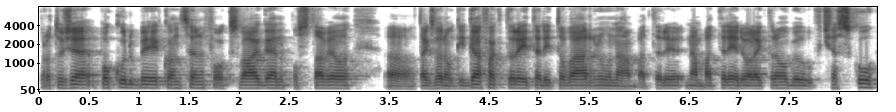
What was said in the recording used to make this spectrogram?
protože pokud by koncern Volkswagen postavil eh, takzvanou Gigafactory, tedy továrnu na baterie, na baterie do elektromobilů v Česku,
